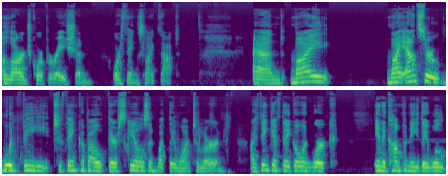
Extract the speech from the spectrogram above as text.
a large corporation or things like that? And my my answer would be to think about their skills and what they want to learn. I think if they go and work in a company they will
